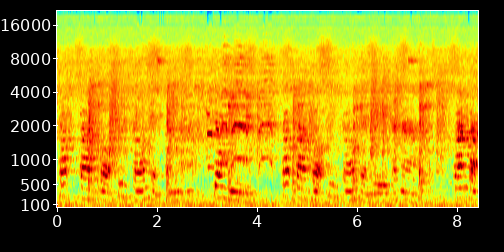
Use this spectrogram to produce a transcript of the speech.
เพราะการก่อขึ้นพร้อมแห่งปัญหาย่อมมีเพราะการก่อขึ้นพร้อมแห่งเวทนาความดับ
